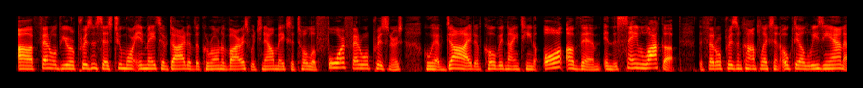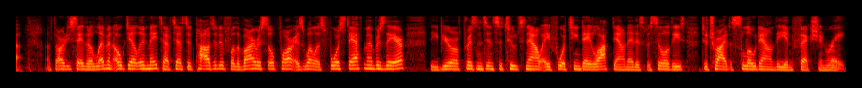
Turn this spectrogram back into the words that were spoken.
Uh, Federal Bureau of Prisons says two more inmates have died of the coronavirus, which now makes a total of four federal prisoners who have died of COVID 19, all of them in the same lockup, the federal prison complex in Oakdale, Louisiana. Authorities say that 11 Oakdale inmates have tested positive for the virus so far, as well as four staff members there. The Bureau of Prisons institutes now a 14 day lockdown at its facilities to try to slow down the infection rate.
